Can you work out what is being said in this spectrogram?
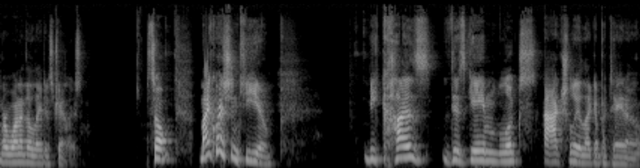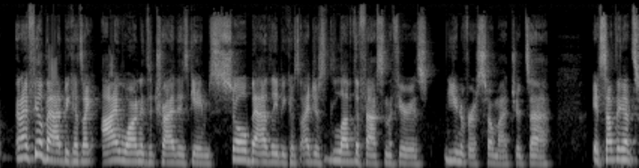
or one of the latest trailers. So, my question to you because this game looks actually like a potato. And I feel bad because like I wanted to try this game so badly because I just love the Fast and the Furious universe so much. It's uh it's something that's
